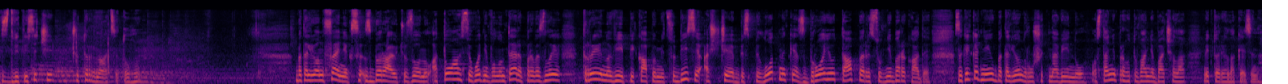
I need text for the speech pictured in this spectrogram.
з 2014-го. Батальйон Фенікс збирають у зону АТО. Сьогодні волонтери привезли три нові пікапи Міцубісі, а ще безпілотники, зброю та пересувні барикади. За кілька днів батальйон рушить на війну. Останні приготування бачила Вікторія Лакезіна.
